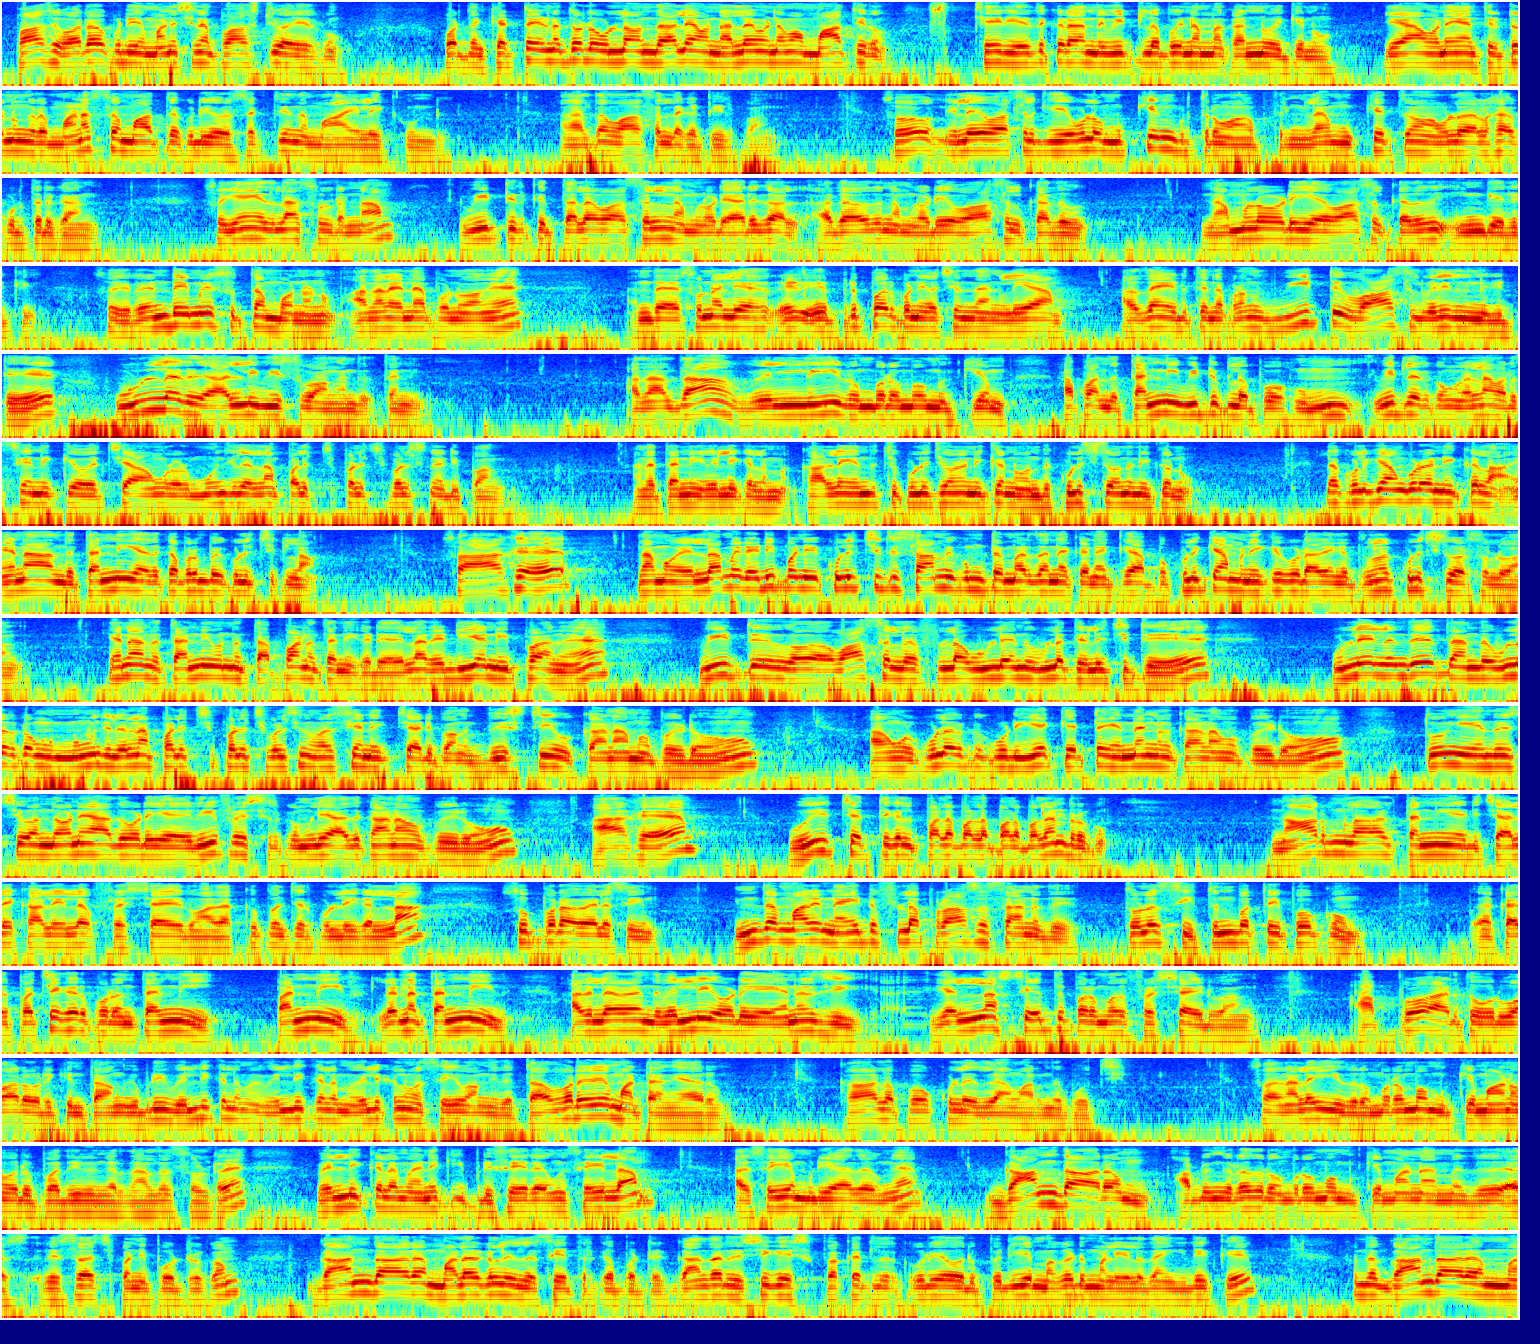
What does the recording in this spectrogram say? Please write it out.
பாசி வரக்கூடிய மனுஷனை பாசிட்டிவாக இருக்கும். ஒருத்தன் கெட்ட எண்ணத்தோடு உள்ளே வந்தாலே அவன் நல்ல எண்ணமாக மாற்றிடும் சரி எதுக்குடா அந்த வீட்டில் போய் நம்ம கண் வைக்கணும்? ஏன் அவனை ஏன் திட்டணுங்கிற மனசை மாற்றக்கூடிய ஒரு சக்தி இந்த மா இலைக்கு உண்டு. அதனால தான் வாசலில் கட்டியிருப்பாங்க. ஸோ நிலைவாசலுக்கு எவ்வளோ முக்கியம் கொடுத்துருவாங்க பார்த்தீங்களா? முக்கியத்துவம் அவ்வளோ அழகாக கொடுத்துருக்காங்க. ஸோ ஏன் இதெல்லாம் சொல்கிறேன்னா வீட்டிற்கு தலைவாசல் நம்மளுடைய அருகால் அதாவது நம்மளுடைய வாசல் கதவு. நம்மளுடைய வாசல் கதவு இங்கே இருக்குது ஸோ ரெண்டையுமே சுத்தம் பண்ணணும். அதனால் என்ன பண்ணுவாங்க? அந்த சுனலியா ப்ரிப்பேர் பண்ணி வச்சுருந்தாங்க இல்லையா? அதுதான் எடுத்து என்ன பண்ணுவாங்க? வீட்டு வாசல் வெளியில் நின்றுக்கிட்டு உள்ளே அள்ளி வீசுவாங்க அந்த தண்ணி. அதனால தான் வெள்ளி ரொம்ப ரொம்ப முக்கியம். அப்போ அந்த தண்ணி வீட்டுக்குள்ளே போகும். வீட்டில் இருக்கவங்களெல்லாம் வரிசையை நிற்க வச்சு அவங்களோட மூஞ்சிலெல்லாம் பளிச்சு பளிச்சு பளிச்சு நடிப்பாங்க அந்த தண்ணி வெள்ளிக்கிழமை. காலையில் எழுந்திரிச்சு குளிச்சோன்னே நிற்கணும் வந்து குளிச்சுட்டு வந்து நிற்கணும் இல்லை குளிக்காம கூட நிற்கலாம் ஏன்னா அந்த தண்ணி அதுக்கப்புறம் போய் குளிச்சிக்கலாம். ஸோ ஆக நம்ம எல்லாமே ரெடி பண்ணி குளிச்சுட்டு சாமி கும்பிட்ட மாதிரி தானே கணக்கு. அப்போ குளிக்காமல் நிற்கக்கூடாதுங்கிறதுனால குளிச்சுட்டு வர சொல்லுவாங்க. ஏன்னா அந்த தண்ணி ஒன்றும் தப்பான தண்ணி கிடையாது. எல்லாம் ரெடியாக நிற்பாங்க வீட்டு வா- வாசலில் ஃபுல்லாக உள்ளேருந்து உள்ளே தெளிச்சிட்டு உள்ளேலேருந்தே அந்த உள்ளே இருக்கவங்க மூஞ்சிலெல்லாம் பளிச்சு பளிச்சு பளிச்சுன்னு வரிசையாக நிற்க அடிப்பாங்க. திருஷ்டி காணாமல் போயிடும். அவங்களுக்குள்ளே இருக்கக்கூடிய கெட்ட எண்ணங்கள் காணாமல் போயிடும். தூங்கி எழுந்திரிச்சு வந்தோடனே அதோடைய ரீஃப்ரெஷ் இருக்கும் இல்லையா? அது காணாமல் போயிடும். ஆக உயிர் சத்துக்கள் பல பல பல பலன் இருக்கும். நார்மலாக தண்ணி அடித்தாலே காலையில் ஃப்ரெஷ் ஆகிடும் அது அக்குப்பஞ்சர் புள்ளிகள்லாம் சூப்பராக வேலை செய்யும். இந்த மாதிரி நைட்டு ஃபுல்லாக ப்ராசஸ் ஆனது. துளசி துன்பத்தை போக்கும். க பச்சை கருப்புரம் தண்ணி பன்னீர் இல்லைன்னா தண்ணீர் அதில் இந்த வெள்ளியோடைய எனர்ஜி எல்லாம் சேர்த்து பரும்போது ஃப்ரெஷ் ஆகிடுவாங்க அப்போ அடுத்த ஒரு வாரம் வரைக்கும் தாங்க இப்படி வெள்ளிக்கிழமை வெள்ளிக்கிழமை வெள்ளிக்கிழமை செய்வாங்க. இதை தவறவே மாட்டாங்க யாரும். காலப்போக்கில் இதெல்லாம் மறந்து போச்சு. ஸோ அதனால் இது ரொம்ப ரொம்ப முக்கியமான ஒரு பதிவுங்கிறதுனால தான் சொல்கிறேன் வெள்ளிக்கிழமை அன்னைக்கு இப்படி செய்கிறவங்க செய்யலாம். அது செய்ய முடியாதவங்க காந்தாரம் அப்படிங்கிறது ரொம்ப ரொம்ப முக்கியமான நம்ம இது ரிசர்ச் பண்ணி போட்டிருக்கோம். காந்தார மலர்கள் இதில் சேர்த்துருக்கப்பட்டிருக்கு. காந்தார ரிஷிகேஷ் பக்கத்தில் இருக்கக்கூடிய ஒரு பெரிய மகுடு மலையில் தான் இருக்குது இந்த காந்தாரம்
